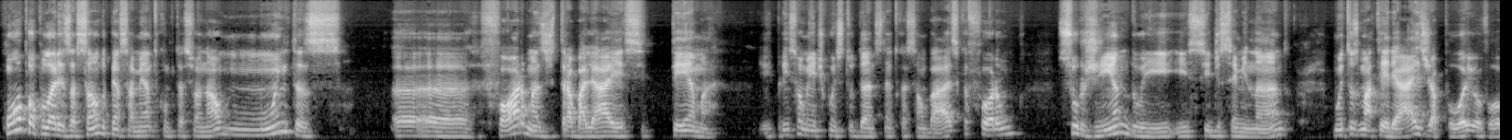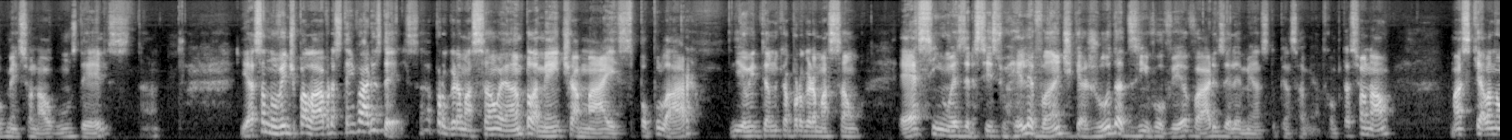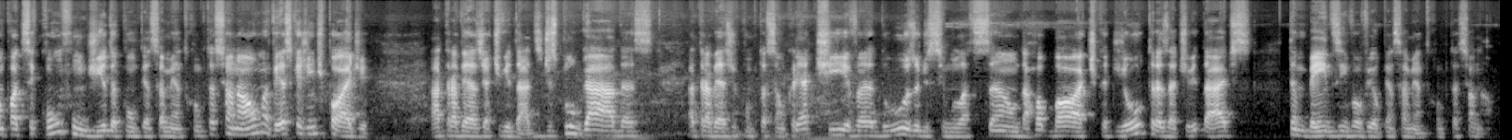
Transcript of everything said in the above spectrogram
Com a popularização do pensamento computacional, muitas uh, formas de trabalhar esse tema e principalmente com estudantes na educação básica, foram surgindo e, e, se disseminando. Muitos materiais de apoio, eu vou mencionar alguns deles. Tá? E essa nuvem de palavras tem vários deles. A programação é amplamente a mais popular, e eu entendo que a programação é sim um exercício relevante que ajuda a desenvolver vários elementos do pensamento computacional, mas que ela não pode ser confundida com o pensamento computacional, uma vez que a gente pode, através de atividades desplugadas, através de computação criativa, do uso de simulação, da robótica, de outras atividades, também desenvolveu o pensamento computacional.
